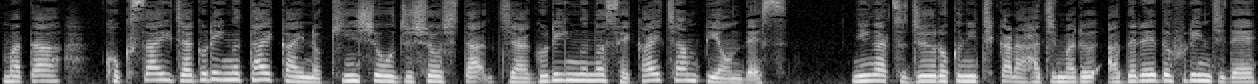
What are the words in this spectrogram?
また、国際ジャグリング大会の金賞を受賞したジャグリングの世界チャンピオンです。2月16日から始まるアデレードフリンジで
